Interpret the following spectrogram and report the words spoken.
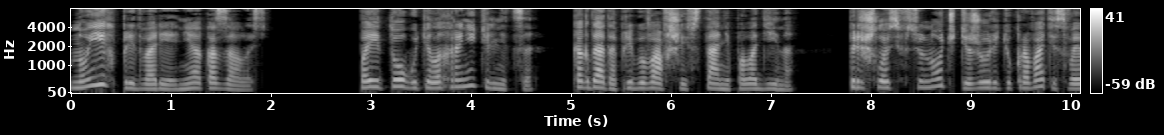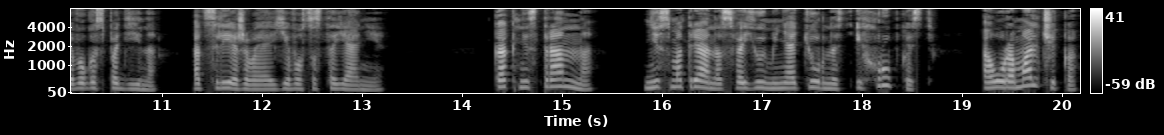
но их при дворе не оказалось. По итогу телохранительницы, когда-то пребывавшей в стане паладина, Пришлось всю ночь дежурить у кровати своего господина, отслеживая его состояние. Как ни странно, несмотря на свою миниатюрность и хрупкость, аура мальчика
